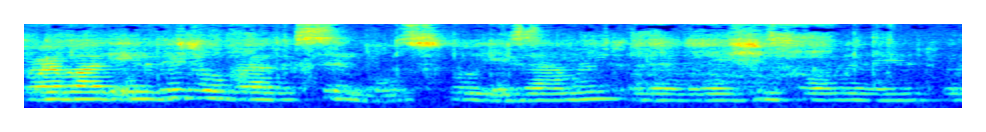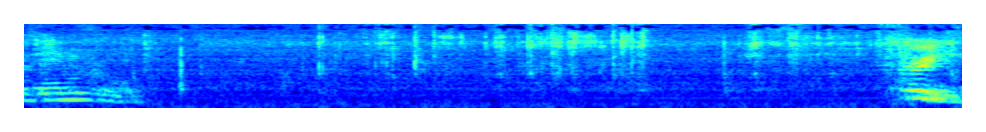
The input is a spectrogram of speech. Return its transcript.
whereby the individual graphic symbols will be examined and their relations formulated within rule. 3.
